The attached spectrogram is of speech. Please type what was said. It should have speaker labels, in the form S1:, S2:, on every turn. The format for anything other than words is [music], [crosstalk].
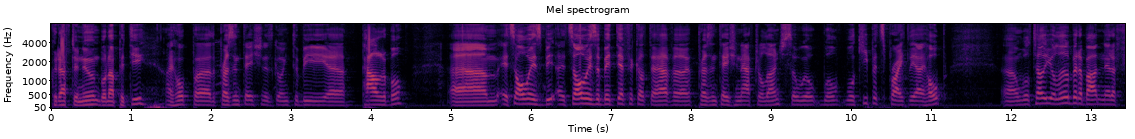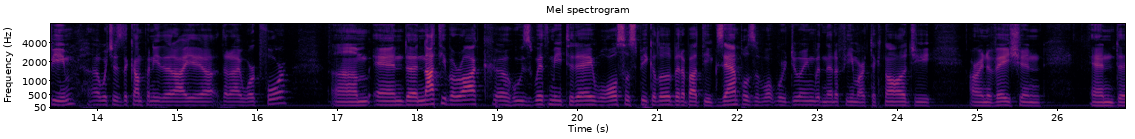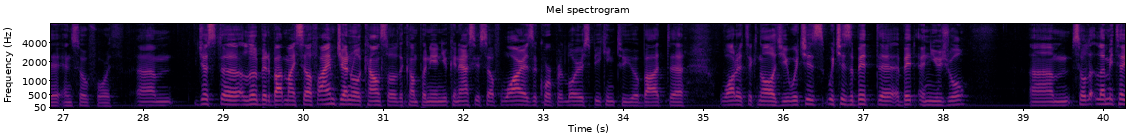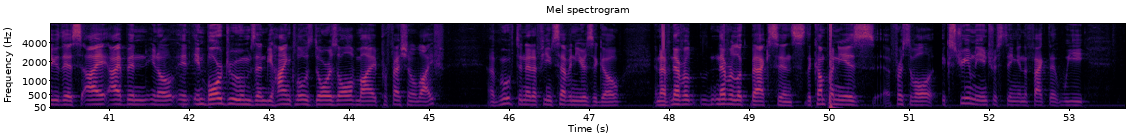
S1: Good afternoon, bon appetit. I hope uh, the presentation is going to be uh, palatable. Um, it's always be, it's always a bit difficult to have a presentation after lunch, so we'll we'll we'll keep it sprightly. I hope. Uh, we'll tell you a little bit about Netafim, uh, which is the company that I uh, that I work for, um, and uh, Nati Barak, who's with me today, will also speak a little bit about the examples of what we're doing with Netafim, our technology, our innovation, and and so forth. Um, just a, a, little bit about myself. I'm general counsel of the company, and you can ask yourself why, is a corporate lawyer, speaking to you about uh, water technology, which is which is a bit uh, a bit unusual. Um, so let me tell you this: I, I've been, you know, in, in, boardrooms and behind closed doors all of my professional life. I've moved to Netafim seven years ago, and I've never never looked back since. The company is, first of all, extremely interesting in the fact that we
